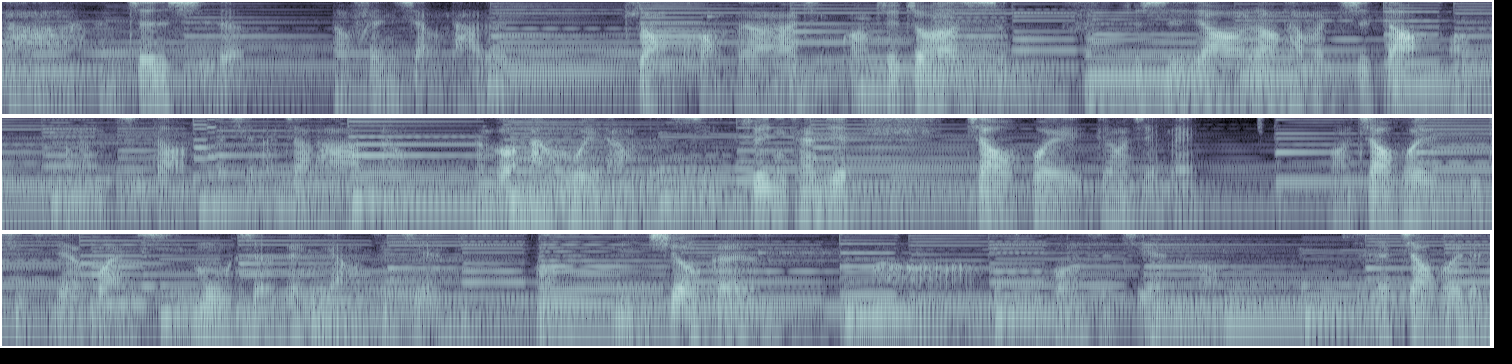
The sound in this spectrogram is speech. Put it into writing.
他很真实的要分享他的状况，分享他的情况。最重要的是什么？就是要让他们知道哦，让他们知道，而且呢，叫他能够安慰他们的心。所以你看见教会弟兄姐妹啊，教会彼此之间的关系，牧者跟羊之间啊，领袖跟啊徒工之间啊，就是在教会的里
